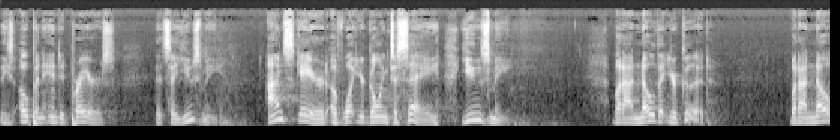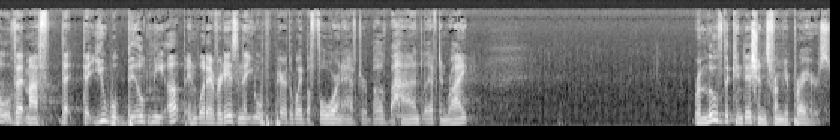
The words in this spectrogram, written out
these open ended prayers that say, Use me. I'm scared of what you're going to say. Use me. But I know that you're good but I know that, my, that, that you will build me up in whatever it is and that you will prepare the way before and after, above, behind, left, and right. Remove the conditions from your prayers.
